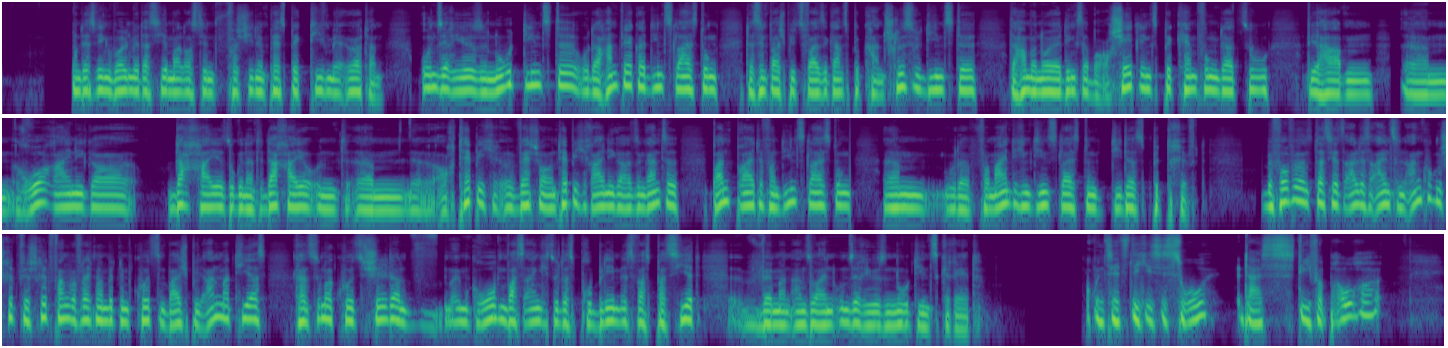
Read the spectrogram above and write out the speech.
Und deswegen wollen wir das hier mal aus den verschiedenen Perspektiven erörtern. Unseriöse Notdienste oder Handwerkerdienstleistungen, das sind beispielsweise ganz bekannt Schlüsseldienste. Da haben wir neuerdings aber auch Schädlingsbekämpfung dazu. Wir haben ähm, Rohrreiniger Dachhaie, sogenannte Dachhaie und ähm, äh, auch Teppichwäscher und Teppichreiniger, also eine ganze Bandbreite von Dienstleistungen ähm, oder vermeintlichen Dienstleistungen, die das betrifft. Bevor wir uns das jetzt alles einzeln angucken, Schritt für Schritt, fangen wir vielleicht mal mit einem kurzen Beispiel an. Matthias, kannst du mal kurz schildern im Groben, was eigentlich so das Problem ist, was passiert, wenn man an so einen unseriösen Notdienst gerät? Grundsätzlich ist es so, dass die Verbraucher,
